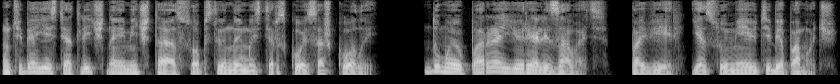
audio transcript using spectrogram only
«У тебя есть отличная мечта о собственной мастерской со школой. Думаю, пора ее реализовать. Поверь, я сумею тебе помочь».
